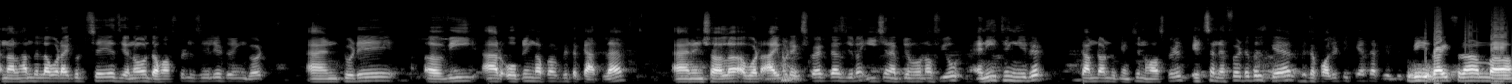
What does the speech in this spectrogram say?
and Alhamdulillah, what I could say is, you know, the hospital is really doing good. And today, uh, we are opening up with a cath lab, and inshallah, what I would expect is, you know, each and every one of you, anything needed, come down to Kingston Hospital. It's an affordable care with a quality care that will be. Right from uh,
